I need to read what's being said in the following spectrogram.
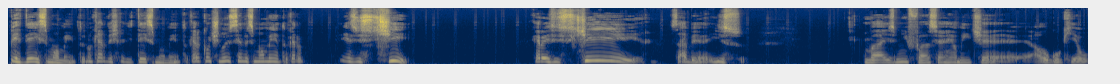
perder esse momento, não quero deixar de ter esse momento, eu quero que continue sendo esse momento, eu quero existir. Quero existir, sabe? É isso. Mas minha infância realmente é algo que eu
